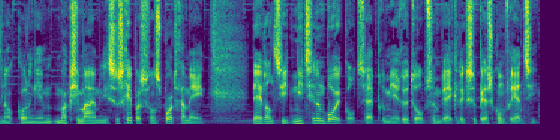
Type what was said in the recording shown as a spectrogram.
En ook koningin Maxima en minister Schippers van Sport gaan mee. Nederland ziet niets in een boycott, zei premier Rutte op zijn wekelijkse persconferentie.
